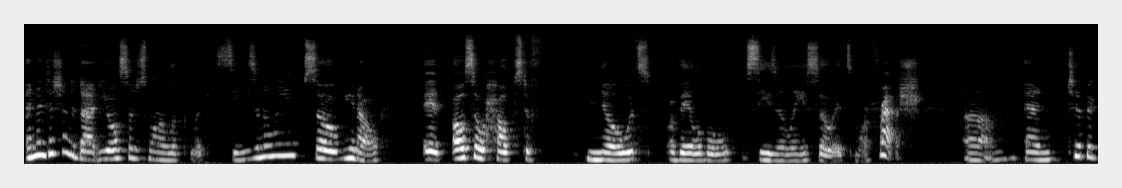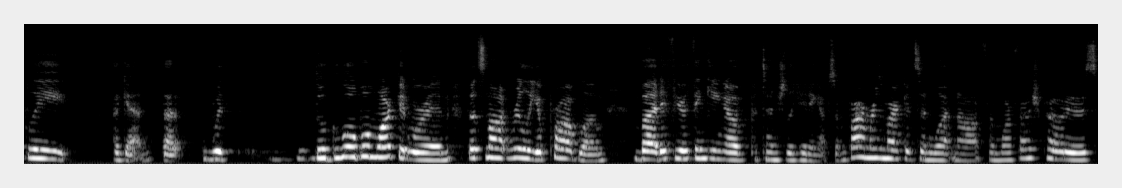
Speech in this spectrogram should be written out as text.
yeah. In addition to that you also just want to look like seasonally. So you know it also helps to f- know what's available seasonally so it's more fresh. Um, and typically again that with the global market we're in, that's not really a problem. But if you're thinking of potentially hitting up some farmers markets and whatnot for more fresh produce,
